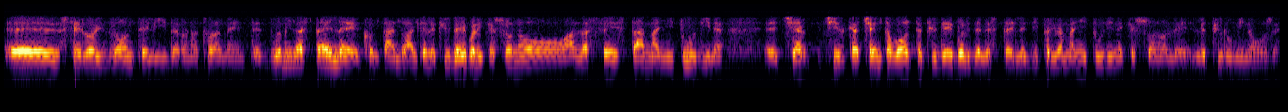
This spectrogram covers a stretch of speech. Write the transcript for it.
Eh, se l'orizzonte è libero naturalmente. 2000 stelle contando anche le più deboli che sono alla sesta magnitudine, eh, circa 100 volte più deboli delle stelle di prima magnitudine che sono le, le più luminose.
